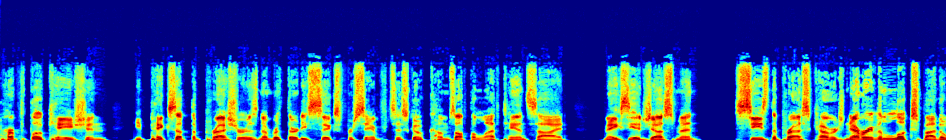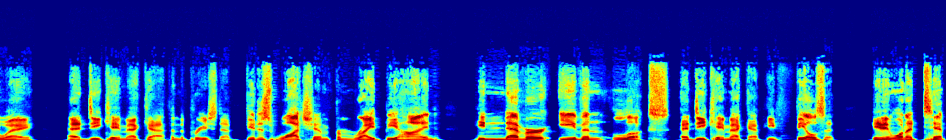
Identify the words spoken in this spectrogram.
perfect location. He picks up the pressure as number 36 for San Francisco comes off the left hand side, makes the adjustment, sees the press coverage, never even looks, by the way, at DK Metcalf in the pre snap. If you just watch him from right behind, he never even looks at DK Metcalf. He feels it. He didn't want to tip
